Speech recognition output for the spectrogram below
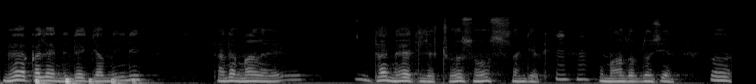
내가 갈래 내가 잠이니 다다 말에 다 내가 들어 줘서 산적 뭐 말도 없는 어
